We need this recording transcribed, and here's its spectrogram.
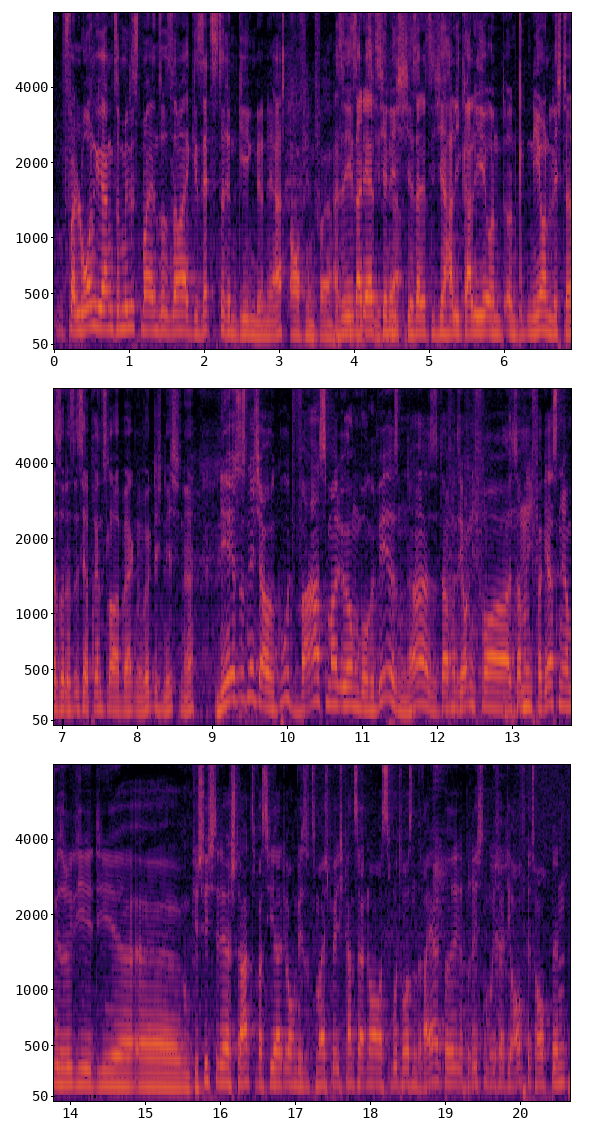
verloren gegangen, zumindest mal in so sagen wir, gesetzteren Gegenden. Ja? Auf jeden Fall. Also ihr seid ja jetzt hier Definitiv, nicht, ihr seid jetzt nicht hier Halligalli und, und Neonlichter, so das ist ja Prenzlauer Berg nur wirklich nicht, ne? Nee, ist es nicht, aber gut, war es mal irgendwo gewesen. Ne? Also das darf man sich auch nicht vor, das darf man nicht vergessen, irgendwie so die, die äh, Geschichte der Stadt, was hier halt irgendwie so zum Beispiel, ich kann es halt noch aus 2003 halt ber- berichten, wo ich halt hier aufgetaucht bin.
